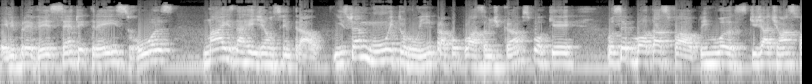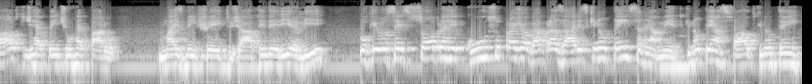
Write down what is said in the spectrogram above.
ele prevê 103 ruas mais na região central. Isso é muito ruim para a população de Campos, porque você bota asfalto em ruas que já tinham asfalto, que de repente um reparo mais bem feito já atenderia ali, porque você sobra recurso para jogar para as áreas que não tem saneamento, que não tem asfalto, que não tem.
